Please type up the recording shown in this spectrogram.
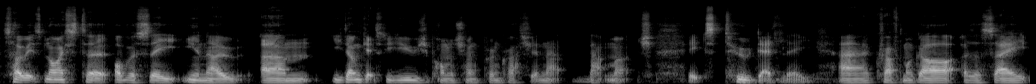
so it's nice to obviously you know um, you don't get to use your Pammachon Pankration that that much. It's too deadly. Uh, Krav Maga, as I say,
